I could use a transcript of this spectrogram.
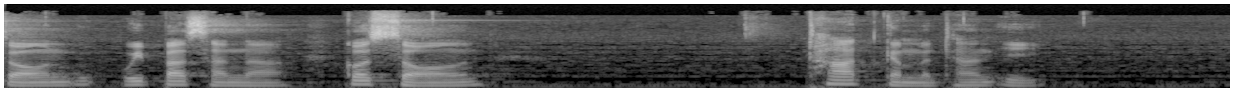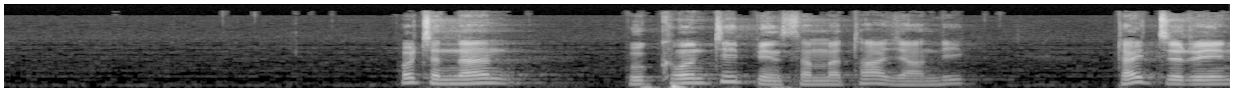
สอนวิปัสสนา ก็สอนธาตุกรรมฐานอีก เพราะฉะนั้นบุคคลที่เป็นสมถะญาณิกได้เจริญ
